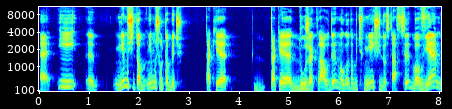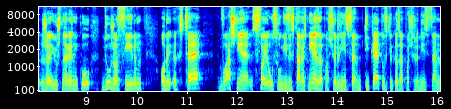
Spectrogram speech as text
E, I y, nie, musi to, nie muszą to być takie, takie duże cloudy, mogą to być mniejsi dostawcy, bo wiem, że już na rynku dużo firm chce właśnie swoje usługi wystawiać nie za pośrednictwem ticketów, tylko za pośrednictwem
